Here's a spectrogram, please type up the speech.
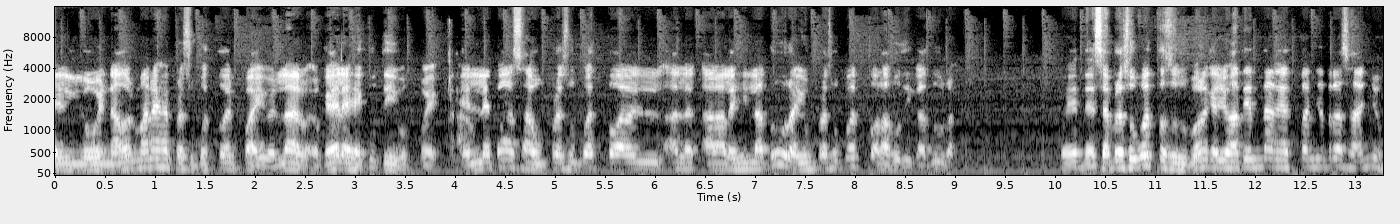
el gobernador maneja el presupuesto del país, ¿verdad? Lo que es el ejecutivo. Pues él le pasa un presupuesto a la legislatura y un presupuesto a la judicatura. Pues de ese presupuesto se supone que ellos atiendan esto año tras año.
